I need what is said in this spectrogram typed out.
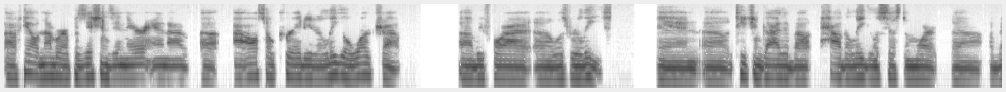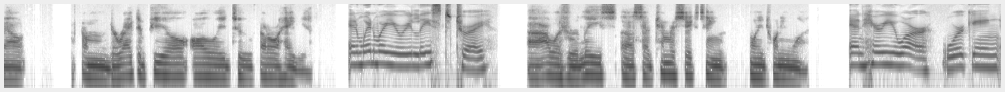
have held a number of positions in there, and I've uh, I also created a legal workshop uh, before I uh, was released, and uh, teaching guys about how the legal system worked, uh, about from direct appeal all the way to federal habeas. And when were you released, Troy? Uh, I was released September 16, 2021. And here you are working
